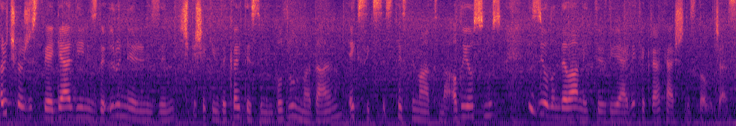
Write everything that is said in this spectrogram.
Arıç Lojistik'e geldiğinizde ürünlerinizin hiçbir şekilde kalitesinin bozulmadan eksiksiz teslimatını alıyorsunuz. Biz yolun devam ettirdiği yerde tekrar karşınızda olacağız.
